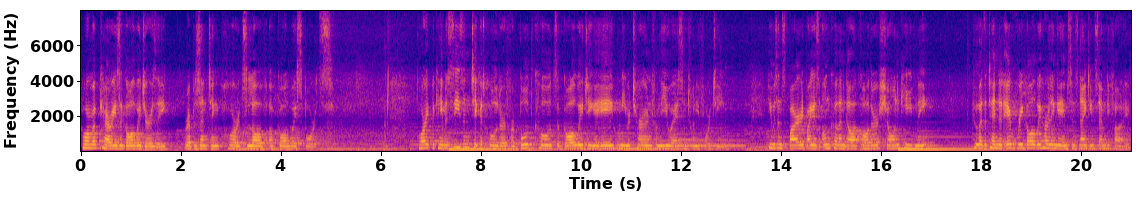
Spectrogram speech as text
Cormac carries a Galway jersey representing Pádraig's love of Galway sports. Pádraig became a season ticket holder for both codes of Galway GAA when he returned from the US in 2014. He was inspired by his uncle and godfather, Sean Keaveney, who has attended every Galway hurling game since 1975.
